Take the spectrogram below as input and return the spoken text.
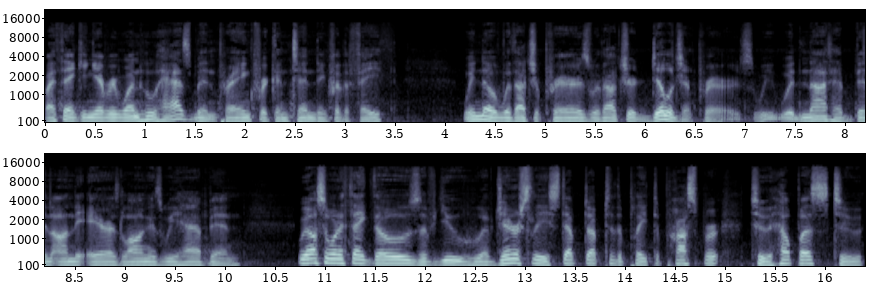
by thanking everyone who has been praying for contending for the faith. We know without your prayers, without your diligent prayers, we would not have been on the air as long as we have been. We also want to thank those of you who have generously stepped up to the plate to prosper, to help us, to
